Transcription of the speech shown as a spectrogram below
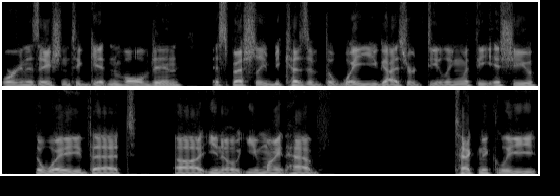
organization to get involved in, especially because of the way you guys are dealing with the issue, the way that uh, you know, you might have technically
